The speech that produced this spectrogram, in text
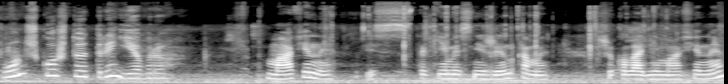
Пунш коштує 3 євро. Мафіни із такими сніжинками. Шоколадні мафіни.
